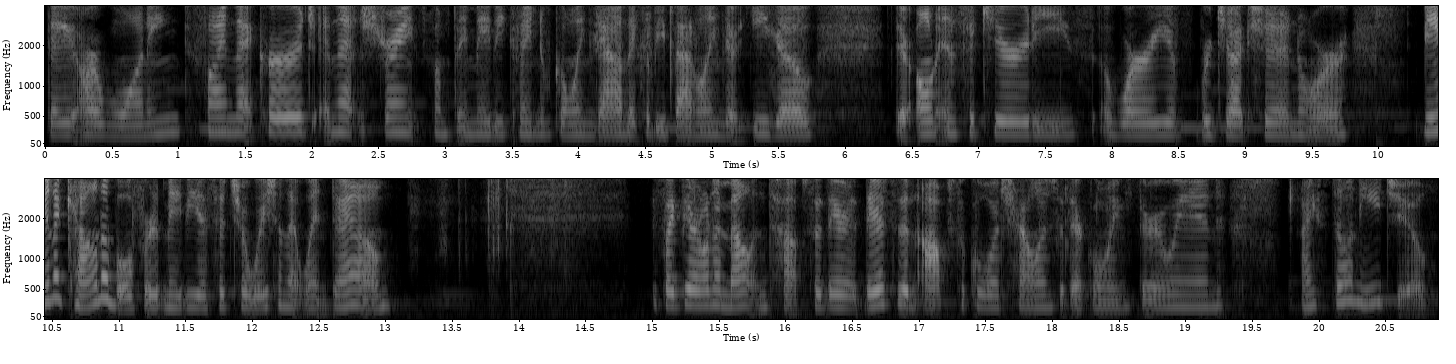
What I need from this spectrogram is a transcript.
they are wanting to find that courage and that strength. Something maybe kind of going down. They could be battling their ego, their own insecurities, a worry of rejection, or being accountable for maybe a situation that went down. It's like they're on a mountaintop. So there, there's an obstacle a challenge that they're going through. And I still need you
